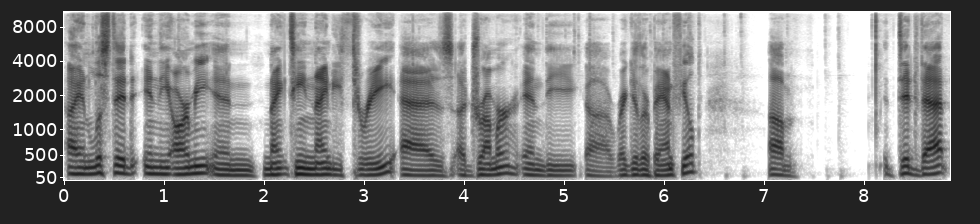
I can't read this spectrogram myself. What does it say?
I enlisted in the army in 1993 as a drummer in the uh, regular band field. Um, did that,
